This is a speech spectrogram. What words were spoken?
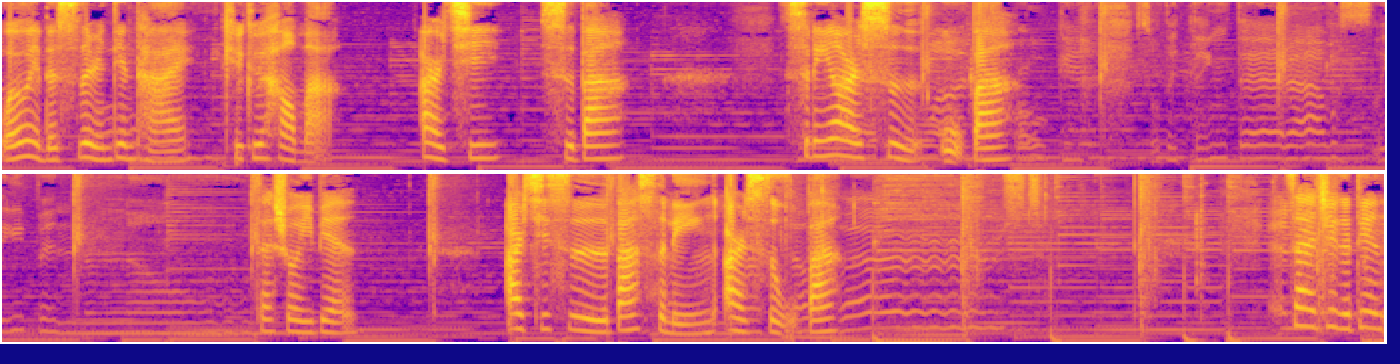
伟伟的私人电台 QQ 号码二七四八四零二四五八。再说一遍，二七四八四零二四五八。在这个电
